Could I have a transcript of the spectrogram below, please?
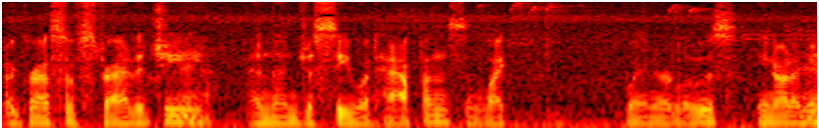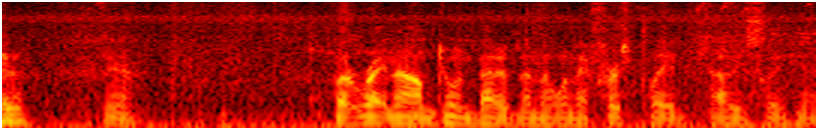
aggressive strategy and then just see what happens and like win or lose. You know what I Yeah. mean? Yeah. But right now I'm doing better than when I first played, obviously, yeah.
